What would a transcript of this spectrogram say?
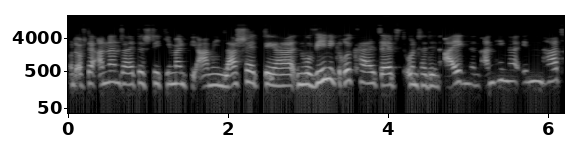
Und auf der anderen Seite steht jemand wie Armin Laschet, der nur wenig Rückhalt selbst unter den eigenen AnhängerInnen hat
